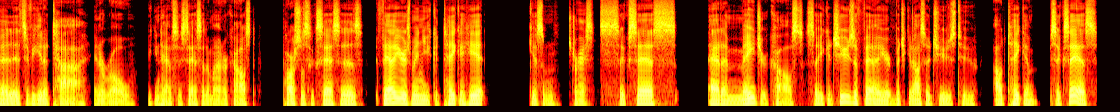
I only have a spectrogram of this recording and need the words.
uh, it's if you get a tie in a roll you can have success at a minor cost partial successes. Failures mean you could take a hit, get some stress. Success at a major cost. So you could choose a failure, but you could also choose to, I'll take a success,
